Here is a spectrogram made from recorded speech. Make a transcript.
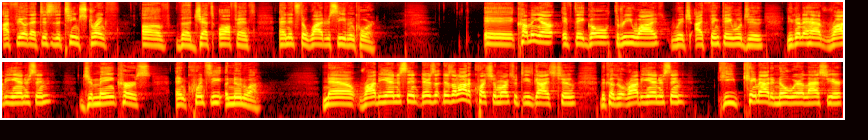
I feel that this is a team strength of the Jets offense, and it's the wide receiving corps. It, coming out, if they go three wide, which I think they will do, you're going to have Robbie Anderson, Jermaine Kearse, and Quincy Enunwa. Now, Robbie Anderson, there's a, there's a lot of question marks with these guys too, because with Robbie Anderson, he came out of nowhere last year,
